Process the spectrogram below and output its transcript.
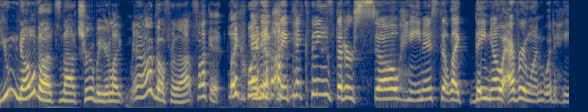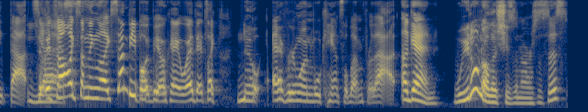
You know that's not true, but you're like, yeah, I'll go for that. Fuck it. Like, why and they, not? they pick things that are so heinous that like they know everyone would hate that. So it's not like Yes. something like some people would be okay with. It's like no, everyone will cancel them for that. again, we don't know that she's a narcissist.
